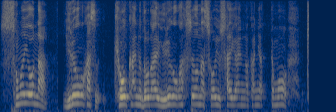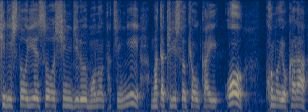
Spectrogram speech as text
そのような揺れ動かす教会の土台を揺れ動かすようなそういう災害の中にあってもキリストイエスを信じる者たちにまたキリスト教会をこの世から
